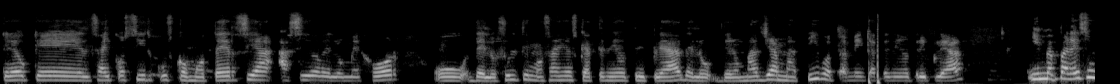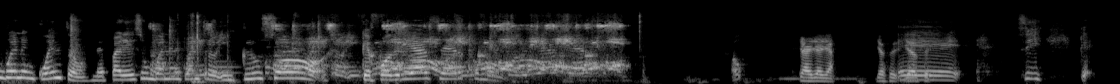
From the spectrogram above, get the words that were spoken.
Creo que el Psycho Circus como tercia ha sido de lo mejor o de los últimos años que ha tenido AAA, de lo, de lo más llamativo también que ha tenido AAA. Y me parece un buen encuentro, me parece un buen encuentro, incluso que podría ser como... Ya, ya, ya, ya sé, ya sé. Eh, sí, que,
